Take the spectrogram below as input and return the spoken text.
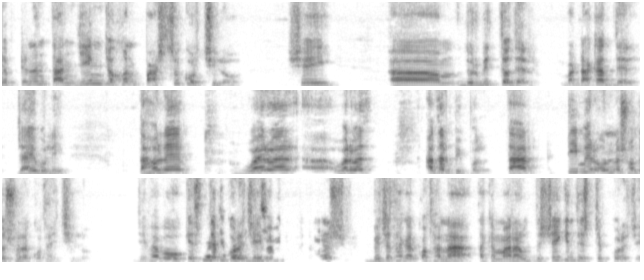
লেফটেন্যান্ট তানজিম যখন পার্সু করছিল সেই দুর্বৃত্তদের বা ডাকাতদের যাই বলি তাহলে were were were was other people তার টিমের অন্য সদস্যরা কোথায় ছিল? যেভাবে ওকে স্টেপ করেছে মানুষ বেঁচে থাকার কথা না তাকে মারার উদ্দেশ্যেই কিন্তু স্টেপ করেছে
